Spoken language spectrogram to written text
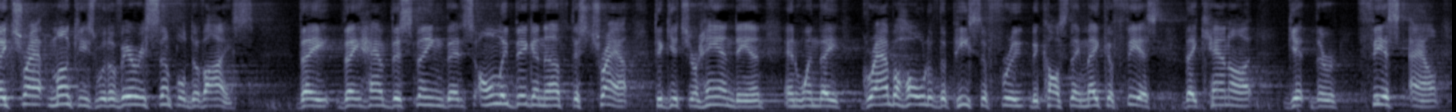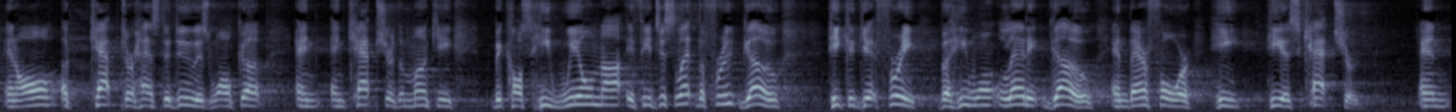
they trap monkeys with a very simple device. They, they have this thing that's only big enough, this trap, to get your hand in. And when they grab a hold of the piece of fruit, because they make a fist, they cannot get their fist out. And all a captor has to do is walk up and, and capture the monkey because he will not, if he just let the fruit go, he could get free, but he won't let it go. And therefore, he, he is captured. And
